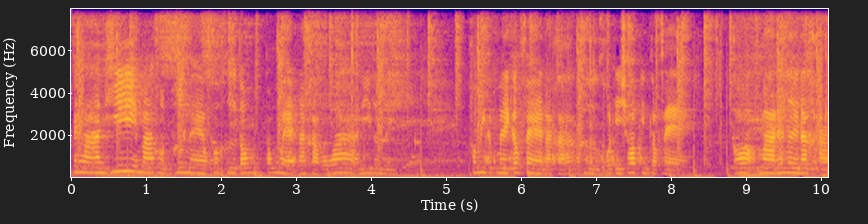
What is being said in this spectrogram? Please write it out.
เป็นร้านที่มาสวนพึ่งแล้วก็คือต้องต้องแวะนะคะ เพราะว่านี่เลยเขามีกับเมล็ดกาแฟนะคะ คือคนที่ชอบกินกาแฟ ก็มาได้เลยนะคะ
